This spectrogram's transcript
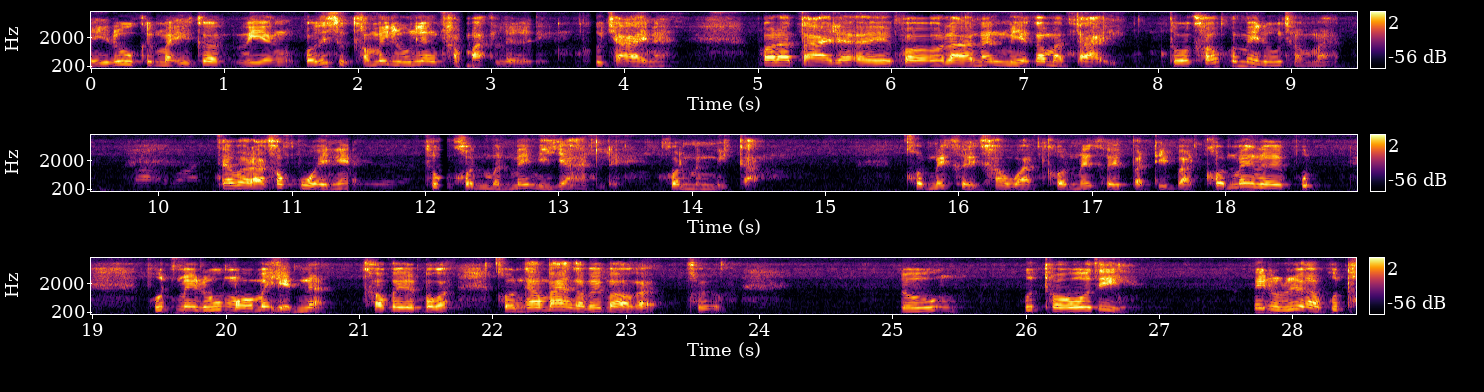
มีลูกขึ้นมาอีกก็เลี้ยงผลที่สุดเขาไม่รู้เรื่องธรรมะเลย ผู้ชายนะพอเราตายแล้วเออพอลานั้นเมียก็มาตาย ตัวเขาก็ไม่รู้ธรรมะ แต่เวลาเขาป่วยเนี่ย ทุกคนเหมือนไม่มีญาติเลย คนมันมีกรรม คนไม่เคยเข้าวัด คนไม่เคยปฏิบัติ คนไม่เลยพุทธพุทธไม่รู้โมองไม่เห็นนะเขาไปบอกว่า คนข้างบ้านก็ไปบอกอะเขาบอกลุงพุทโธที่ไม่รู้เรื่องอะพุทโธ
